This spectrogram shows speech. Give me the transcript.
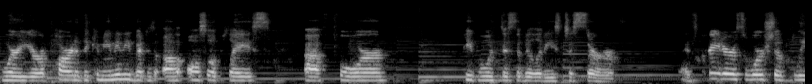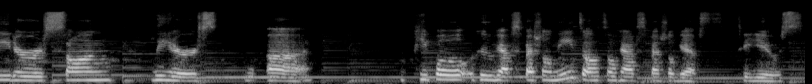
where you're a part of the community, but it's also a place uh, for people with disabilities to serve as creators, worship leaders, song leaders, uh, people who have special needs also have special gifts to use.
